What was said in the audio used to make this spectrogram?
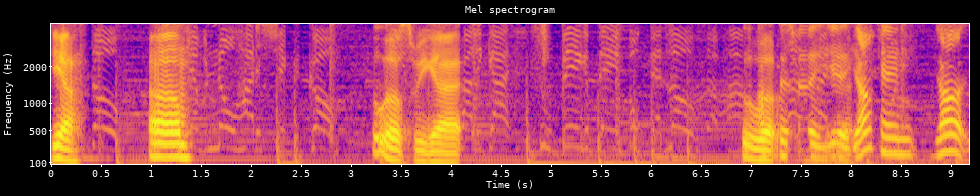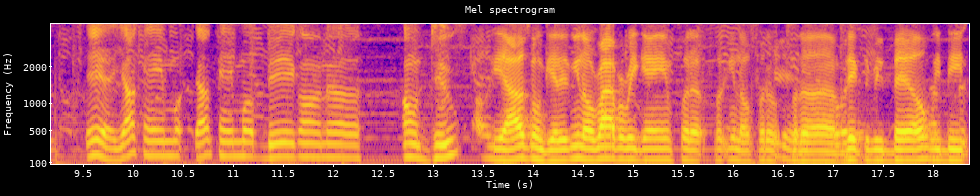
Yeah. Um. Who else we got? Who else? say, yeah, y'all came, y'all, yeah, y'all came, y'all came up big on uh on Duke. Oh, yeah, I was gonna get it. You know, rivalry game for the for you know for the for the uh, victory bell. We beat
